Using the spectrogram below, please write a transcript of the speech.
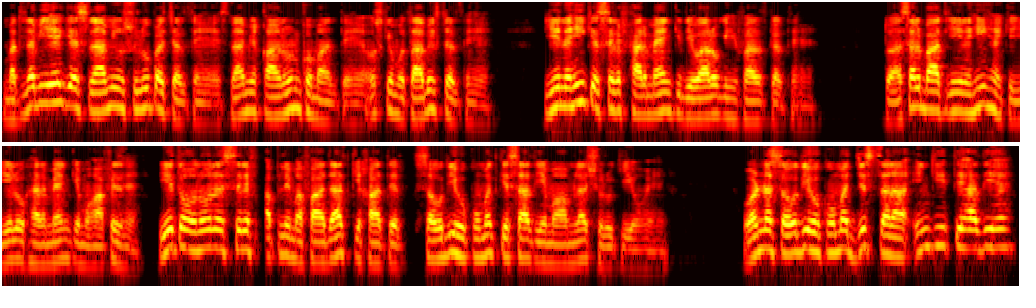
مطلب یہ ہے کہ اسلامی اصولوں پر چلتے ہیں، اسلامی قانون کو مانتے ہیں، اس کے مطابق چلتے ہیں۔ یہ نہیں کہ صرف حرمین کی دیواروں کی حفاظت کرتے ہیں۔ تو اصل بات یہ نہیں ہے کہ یہ لوگ حرمین کے محافظ ہیں۔ یہ تو انہوں نے صرف اپنے مفادات کی خاطر سعودی حکومت کے ساتھ یہ معاملہ شروع کیے ہوئے ہیں۔ ورنہ سعودی حکومت جس طرح ان کی اتحادی ہے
